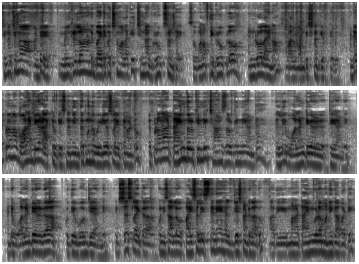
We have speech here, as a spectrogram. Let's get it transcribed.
చిన్న చిన్న అంటే మిలిటరీలో నుండి బయటకు వచ్చిన వాళ్ళకి చిన్న గ్రూప్స్ ఉంటాయి. సో వన్ ఆఫ్ ది గ్రూప్లో ఎన్రోల్ అయినా వాళ్ళు పంపించిన గిఫ్ట్ ఇది. అంటే ఎప్పుడైనా వాలంటీర్ యాక్టివిటీస్ నేను ఇంతకుముందు వీడియోస్లో చెప్పినట్టు ఎప్పుడైనా టైం దొరికింది ఛాన్స్ దొరికింది అంటే వెళ్ళి వాలంటీర్ చేయండి. అంటే వాలంటీర్గా కొద్దిగా వర్క్ చేయండి. ఇట్స్ జస్ట్ లైక్ కొన్నిసార్లు పైసలు ఇస్తేనే హెల్ప్ చేసినట్టు కాదు. అది మన టైం కూడా మనీ కాబట్టి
